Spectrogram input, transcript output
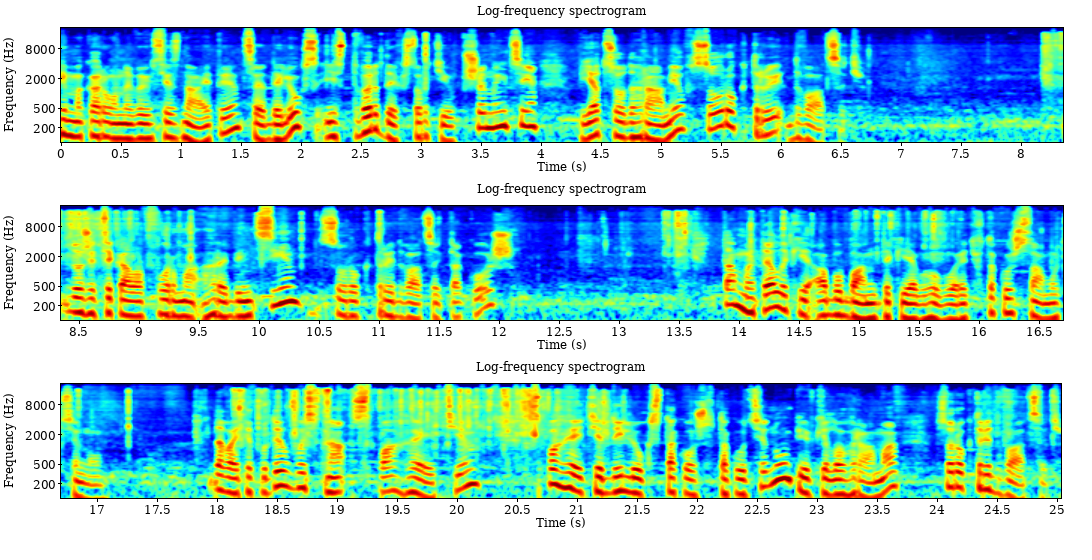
Ці макарони ви всі знаєте. Це делюкс із твердих сортів пшениці 500 грамів 43,20. Дуже цікава форма гребінці 43,20 також. Та метелики або бантики, як говорять, в таку ж саму ціну. Давайте подивимось на спагеті. Спагеті делюкс також в таку ціну, пів кілограма 43,20.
